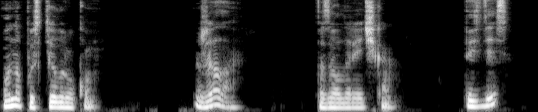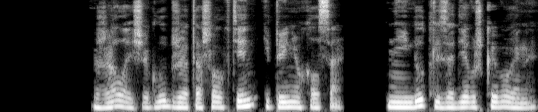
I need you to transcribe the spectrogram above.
Он опустил руку. «Жало?» — позвала речка. «Ты здесь?» Жало еще глубже отошел в тень и принюхался, не идут ли за девушкой воины.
